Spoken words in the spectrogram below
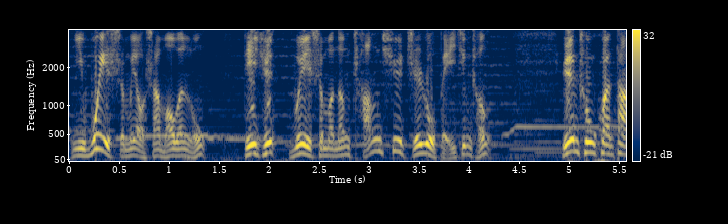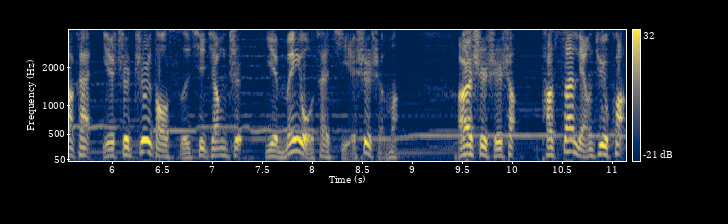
你为什么要杀毛文龙？敌军为什么能长驱直入北京城？”袁崇焕大概也是知道死期将至，也没有再解释什么。而事实上，他三两句话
